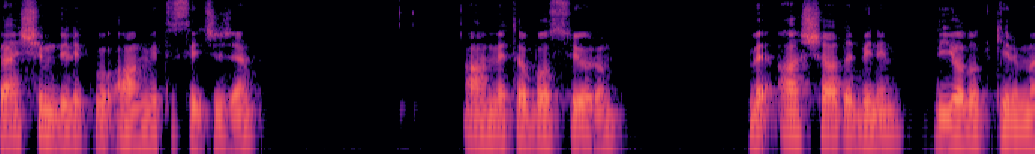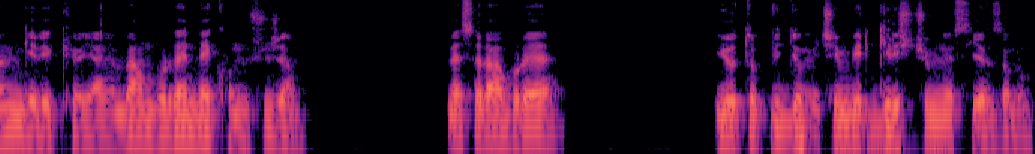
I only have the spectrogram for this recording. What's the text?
Ben şimdilik bu Ahmet'i seçeceğim. Ahmet'e basıyorum. Ve aşağıda benim diyalog girmem gerekiyor. Yani ben burada ne konuşacağım? Mesela buraya YouTube videom için bir giriş cümlesi yazalım.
